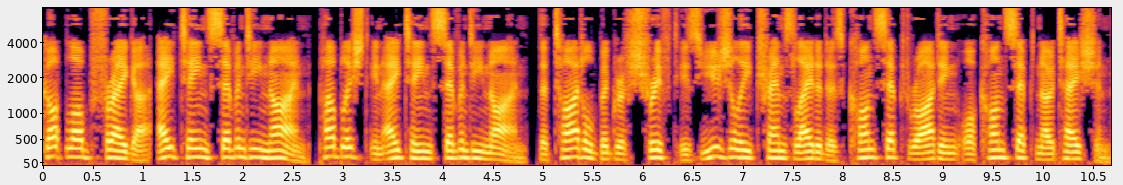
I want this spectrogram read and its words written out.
Gottlob Frege 1879 published in 1879 the title Begriffsschrift is usually translated as concept writing or concept notation.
